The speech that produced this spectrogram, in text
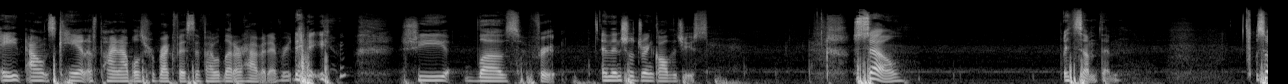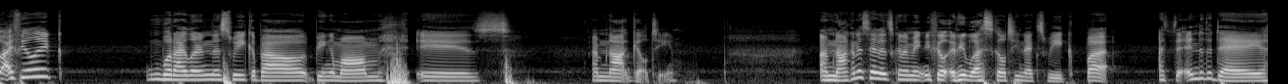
eight ounce can of pineapples for breakfast if I would let her have it every day. she loves fruit and then she'll drink all the juice. So, it's something. So, I feel like what I learned this week about being a mom is I'm not guilty. I'm not going to say that's going to make me feel any less guilty next week, but at the end of the day,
